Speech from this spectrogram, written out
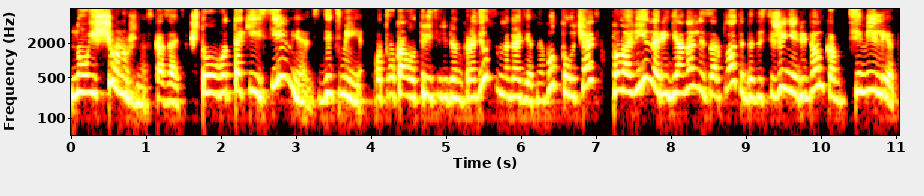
Но еще нужно сказать, что вот такие семьи с детьми, вот у кого третий ребенок родился многодетный, будут получать половину региональной зарплаты до достижения ребенком 7 лет.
